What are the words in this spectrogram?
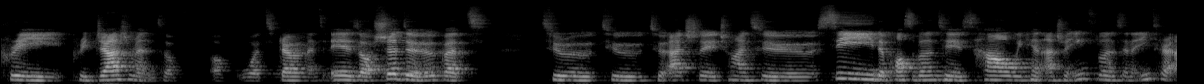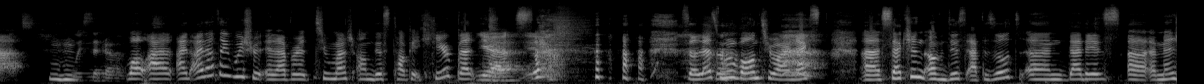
pre prejudgment of of what government is or should do, but to to to actually try to see the possibilities how we can actually influence and interact Mhm. with the government. Well, I, I don't think we should elaborate too much on this topic here, but Yeah, So, yeah. so let's move on to our next uh, section of this episode, and that is uh, a, men-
